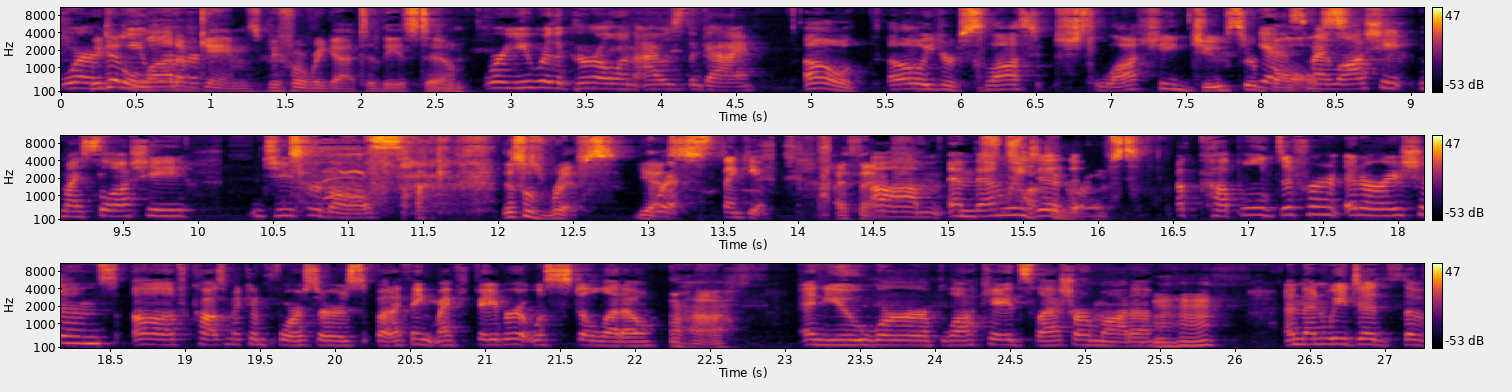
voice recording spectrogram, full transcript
where We did a lot were- of games before we got to these two. where you were the girl and I was the guy. Oh, oh, your slosh, sloshy juicer Yes, balls. my loshy, my sloshy juicer balls. This was riffs. Yes, Riffs. Thank you. I think. Um, and then we fucking did roast. a couple different iterations of Cosmic Enforcers, but I think my favorite was Stiletto, uh huh. and you were Blockade slash Armada. Mm-hmm. And then we did the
